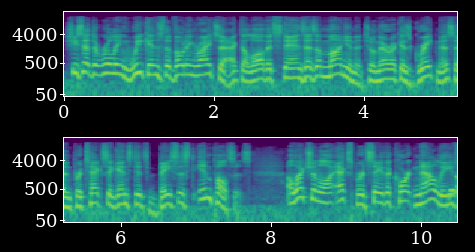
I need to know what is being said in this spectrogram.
She said the ruling weakens the Voting Rights Act, a law that stands as a monument to America's greatness and protects against its basest impulses. Election law experts say the court now leaves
